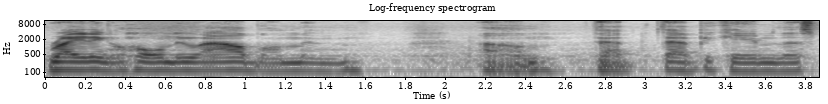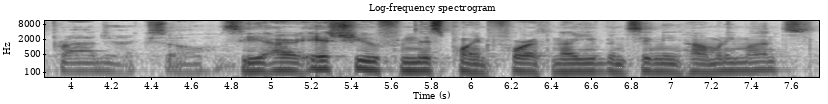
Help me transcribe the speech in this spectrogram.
writing a whole new album, and um, that that became this project. So See, our issue from this point forth. Now you've been singing how many months?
